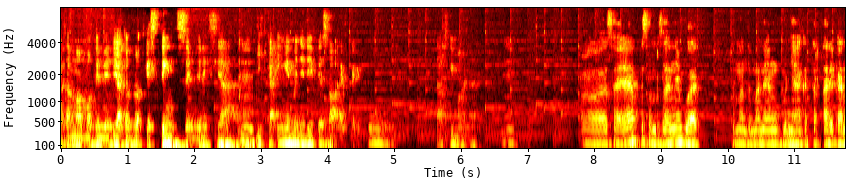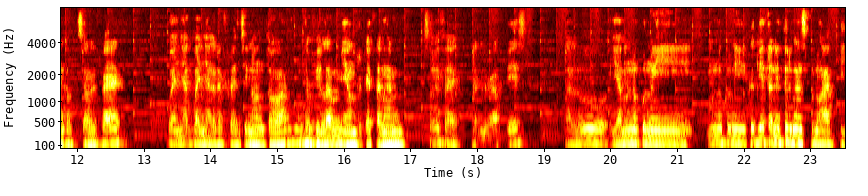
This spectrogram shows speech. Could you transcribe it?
terutama multimedia atau broadcasting se Indonesia Hmm. jika ingin menjadi visual effect itu harus gimana? Kalau saya pesan-pesannya buat teman-teman yang punya ketertarikan ke visual effect, banyak-banyak referensi nonton untuk film yang berkaitan dengan visual effect dan grafis. Lalu ya menekuni menekuni kegiatan itu dengan sepenuh hati.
